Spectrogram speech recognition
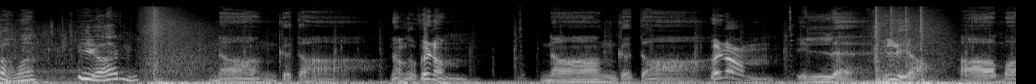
ஆமா யார் நாங்க தான் நாங்க வேணும் நாங்க தான் வேணும் இல்ல. இல்லையா? ஆமா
